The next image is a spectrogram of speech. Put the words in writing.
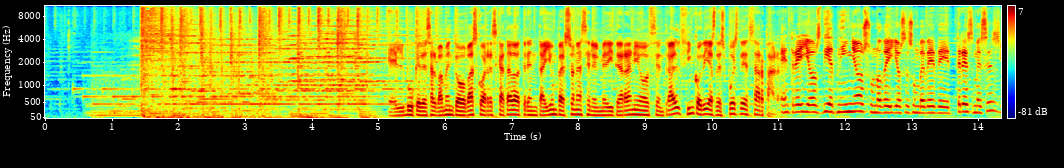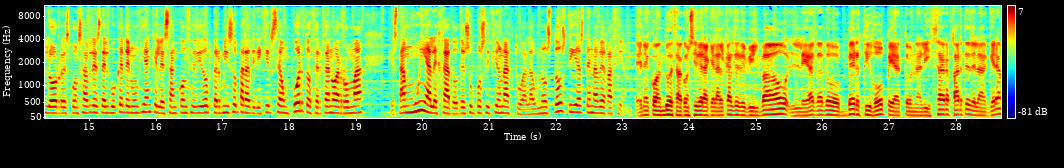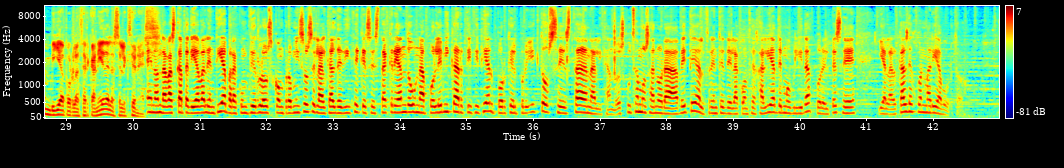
El buque de salvamento vasco ha rescatado a 31 personas en el Mediterráneo central cinco días después de zarpar. Entre ellos 10 niños, uno de ellos es un bebé de tres meses. Los responsables del buque denuncian que les han concedido permiso para dirigirse a un puerto cercano a Roma que está muy alejado de su posición actual, a unos dos días de navegación. Eneco Andueza considera que el alcalde de Bilbao le ha dado vértigo peatonalizar parte de la Gran Vía por la cercanía de las elecciones. En Onda Vasca pedía valentía para cumplir los compromisos. El alcalde dice que se está creando una polémica artificial porque el proyecto se está analizando. Escuchamos a Nora Abete al frente de la Concejalía de Movilidad por el PSE y al alcalde Juan María Burto.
